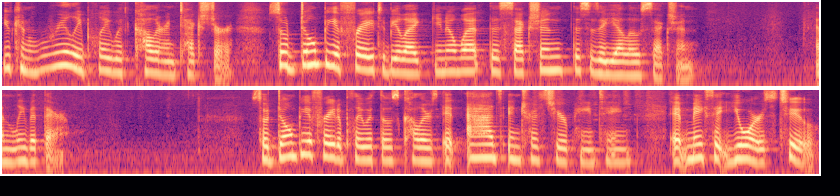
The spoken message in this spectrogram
you can really play with color and texture. So don't be afraid to be like, you know what, this section, this is a yellow section. And leave it there. So don't be afraid to play with those colors. It adds interest to your painting. It makes it yours too.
